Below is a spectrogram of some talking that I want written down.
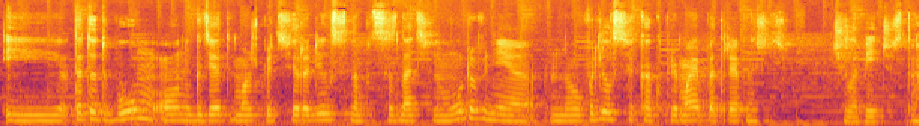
И вот этот бум, он где-то, может быть, родился на подсознательном уровне, но вылился как прямая потребность человечества,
